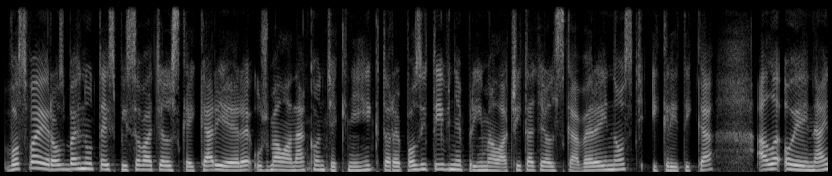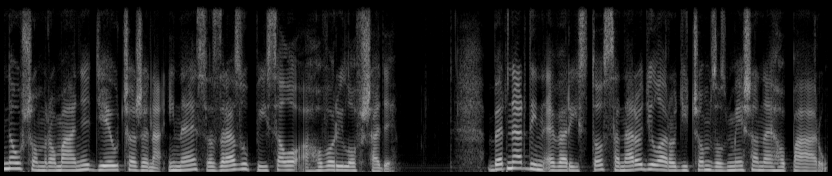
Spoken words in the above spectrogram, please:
Vo svojej rozbehnutej spisovateľskej kariére už mala na konte knihy, ktoré pozitívne príjmala čitateľská verejnosť i kritika, ale o jej najnovšom románe Dievča, žena iné sa zrazu písalo a hovorilo všade. Bernardin Evaristo sa narodila rodičom zo zmiešaného páru.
